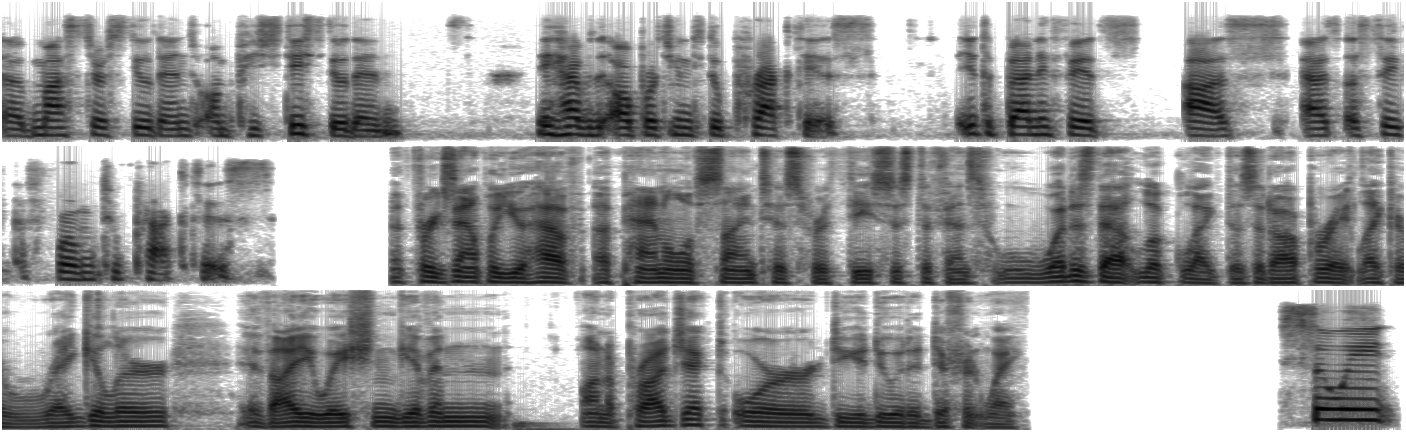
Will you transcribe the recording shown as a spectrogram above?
uh, master students or PhD students, they have the opportunity to practice. It benefits us as a safe form to practice. For example, you have a panel of scientists for thesis defense. What does that look like? Does it operate like a regular evaluation given on a project, or do you do it a different way? So we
